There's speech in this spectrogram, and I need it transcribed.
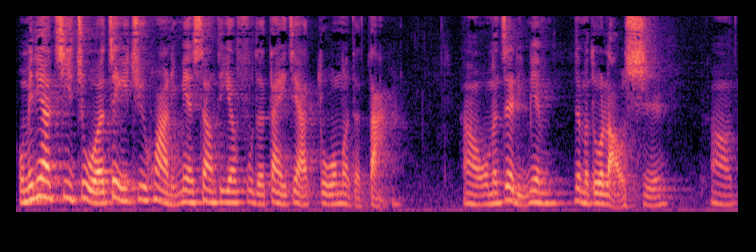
我们一定要记住啊，这一句话里面，上帝要付的代价多么的大啊！我们这里面那么多老师啊，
